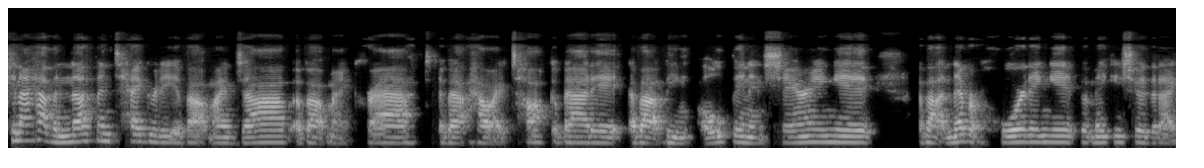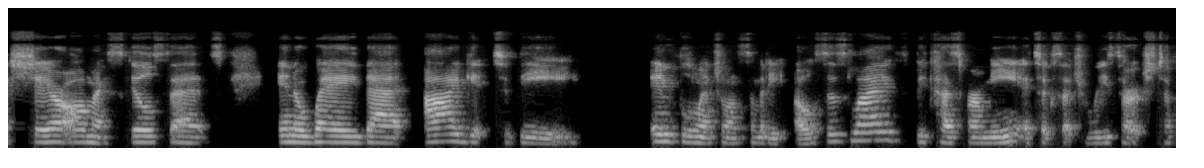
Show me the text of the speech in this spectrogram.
can I have enough integrity about my job, about my craft, about how I talk about it, about being open and sharing it, about never hoarding it, but making sure that I share all my skill sets in a way that I get to be influential in somebody else's life? Because for me, it took such research to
